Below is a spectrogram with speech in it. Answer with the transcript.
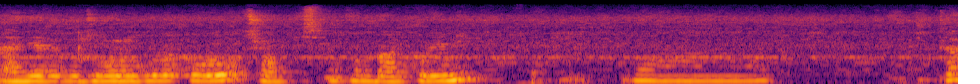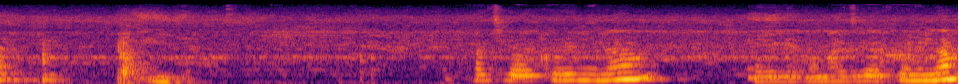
তাই এরকম ঝোলগুলো করব ছ পিস মতন বার করে নিই। এটা, এই মাছ বার করে নিলাম, এই দেখো মাছ বার করে নিলাম।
